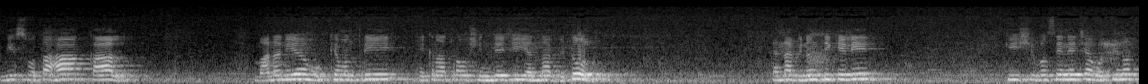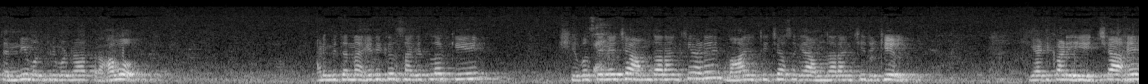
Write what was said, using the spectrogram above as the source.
मी स्वतः काल माननीय मुख्यमंत्री एकनाथराव शिंदेजी यांना भेटून त्यांना विनंती केली की शिवसेनेच्या वतीनं त्यांनी मंत्रिमंडळात राहावं. आणि मी त्यांना हे देखील सांगितलं की शिवसेनेच्या आमदारांची आणि महायुतीच्या सगळ्या आमदारांची देखील या ठिकाणी ही इच्छा आहे.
